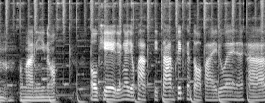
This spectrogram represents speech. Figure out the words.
มประมาณนี้เนาะโอเค เดี๋ยวไงเดี๋ยวฝากติดตามคลิปกันต่อไปด้วยนะครับ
